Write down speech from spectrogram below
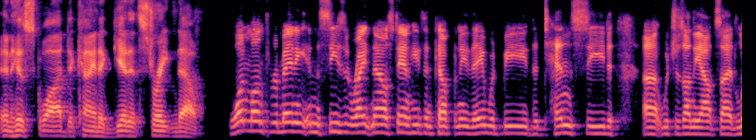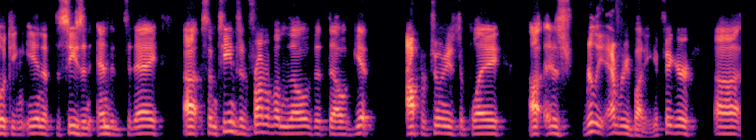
and his squad to kind of get it straightened out. One month remaining in the season right now. Stan Heath and company, they would be the 10 seed, uh, which is on the outside looking in if the season ended today. Uh, some teams in front of them, though, that they'll get opportunities to play uh, is really everybody. You figure uh,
